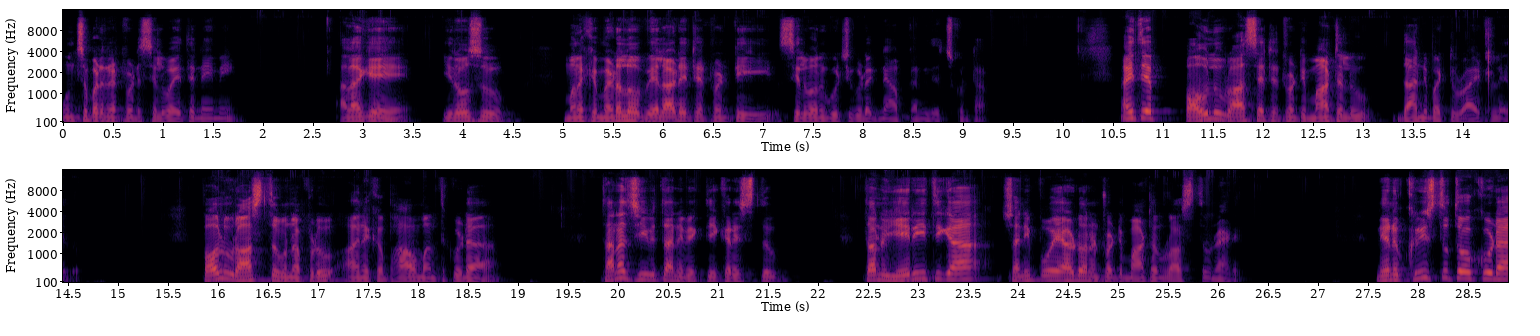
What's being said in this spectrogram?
ఉంచబడినటువంటి సిలువ అయితేనేమి? అలాగే ఈరోజు మనకి మెడలో వేలాడేటటువంటి సిలువను గూర్చి కూడా జ్ఞాపకానికి తెచ్చుకుంటాం అయితే పౌలు రాసేటటువంటి మాటలు దాన్ని బట్టి వ్రాయట్లేదు. పౌలు రాస్తూ ఉన్నప్పుడు ఆయన యొక్క భావం అంతా కూడా తన జీవితాన్ని వ్యక్తీకరిస్తూ తను ఏ రీతిగా చనిపోయాడు అన్నటువంటి మాటను రాస్తున్నాడు. నేను క్రీస్తుతో కూడా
